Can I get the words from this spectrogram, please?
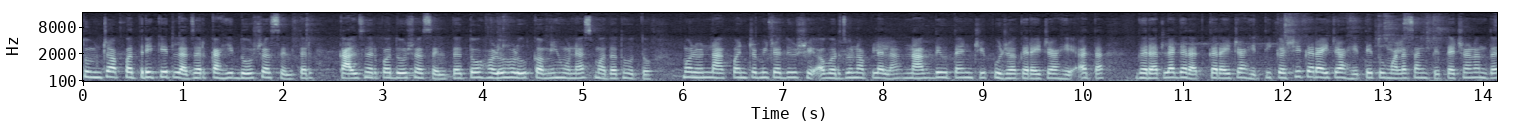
तुमच्या पत्रिकेतला जर काही दोष असेल तर कालसर्प दोष असेल तर तो हळूहळू कमी होण्यास मदत होतो. म्हणून नागपंचमीच्या दिवशी आवर्जून आपल्याला नागदेवतांची पूजा करायची आहे. आता घरातल्या घरात करायची आहे. ती कशी करायची आहे ते तुम्हाला सांगते. त्याच्यानंतर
